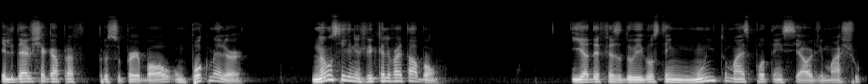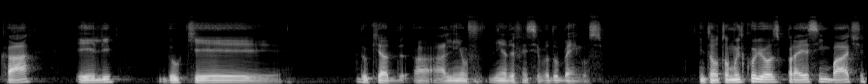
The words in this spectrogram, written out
ele deve chegar para o Super Bowl um pouco melhor. Não significa que ele vai estar tá bom. E a defesa do Eagles tem muito mais potencial de machucar ele do que do que a, a, a linha, linha defensiva do Bengals. Então estou muito curioso para esse embate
